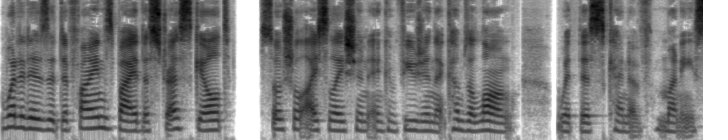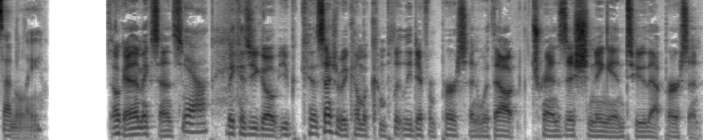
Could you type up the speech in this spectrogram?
what it is, it defines by the stress, guilt, social isolation, and confusion that comes along with this kind of money suddenly. Okay, that makes sense. Yeah. Because you go, you essentially become a completely different person without transitioning into that person.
